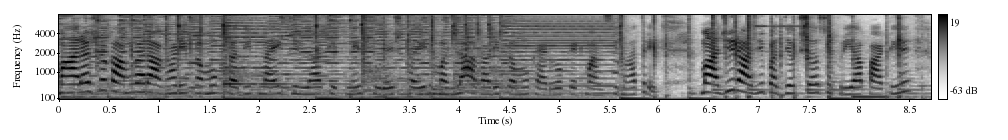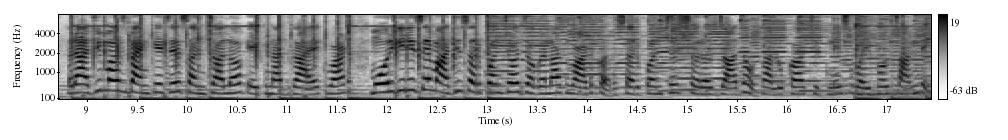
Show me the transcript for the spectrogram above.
महाराष्ट्र कामगार आघाडी प्रमुख प्रदीप नाईक जिल्हा चिटणीस सुरेश खैर महिला आघाडी प्रमुख ॲडव्होकेट मानसी म्हात्रे माजी राजीप अध्यक्ष सुप्रिया पाटील राजीमस बँकेचे संचालक एकनाथ गायकवाड मोरगिरीचे माजी सरपंच जगन्नाथ वाडकर सरपंच शरद जाधव तालुका चिटणीस वैभव चांदे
